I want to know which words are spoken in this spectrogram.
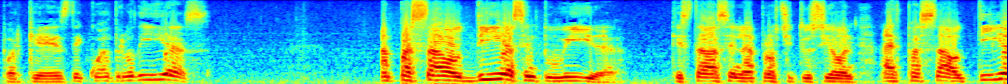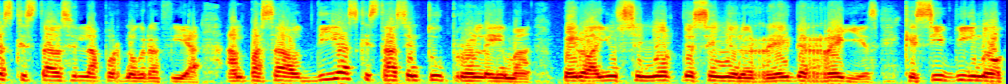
porque es de cuatro días. Han pasado días en tu vida que estabas en la prostitución, han pasado días que estabas en la pornografía, han pasado días que estás en tu problema, pero hay un Señor de señores, Rey de reyes, que sí vino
